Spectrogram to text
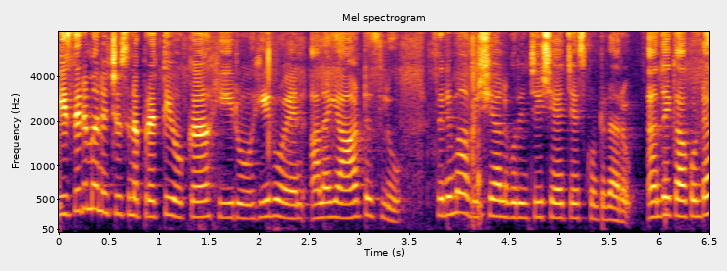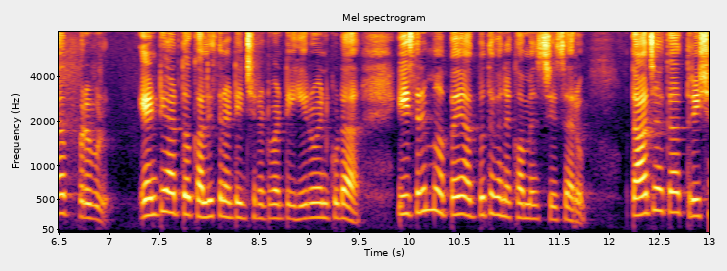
ఈ సినిమాని చూసిన ప్రతి ఒక్క హీరో హీరోయిన్ అలాగే ఆర్టిస్టులు సినిమా విషయాల గురించి షేర్ చేసుకుంటున్నారు. అంతేకాకుండా ప్రభు ఎన్టీఆర్తో కలిసి నటించినటువంటి హీరోయిన్ కూడా ఈ సినిమాపై అద్భుతమైన కామెంట్స్ చేశారు. తాజాగా త్రిష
